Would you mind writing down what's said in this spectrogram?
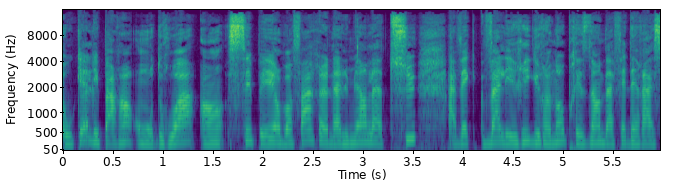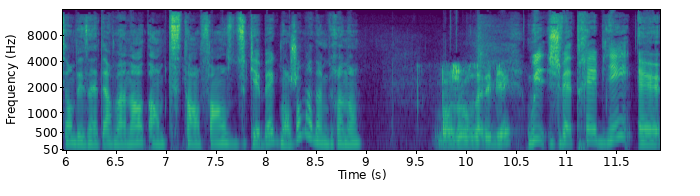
auquel les parents ont droit en CPE. On va faire euh, la lumière là-dessus avec Valérie Grenon, présidente de la Fédération des intervenantes en petite enfance du Québec. Bonjour, Madame Grenon. Bonjour, vous allez bien? Oui, je vais très bien. Euh,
